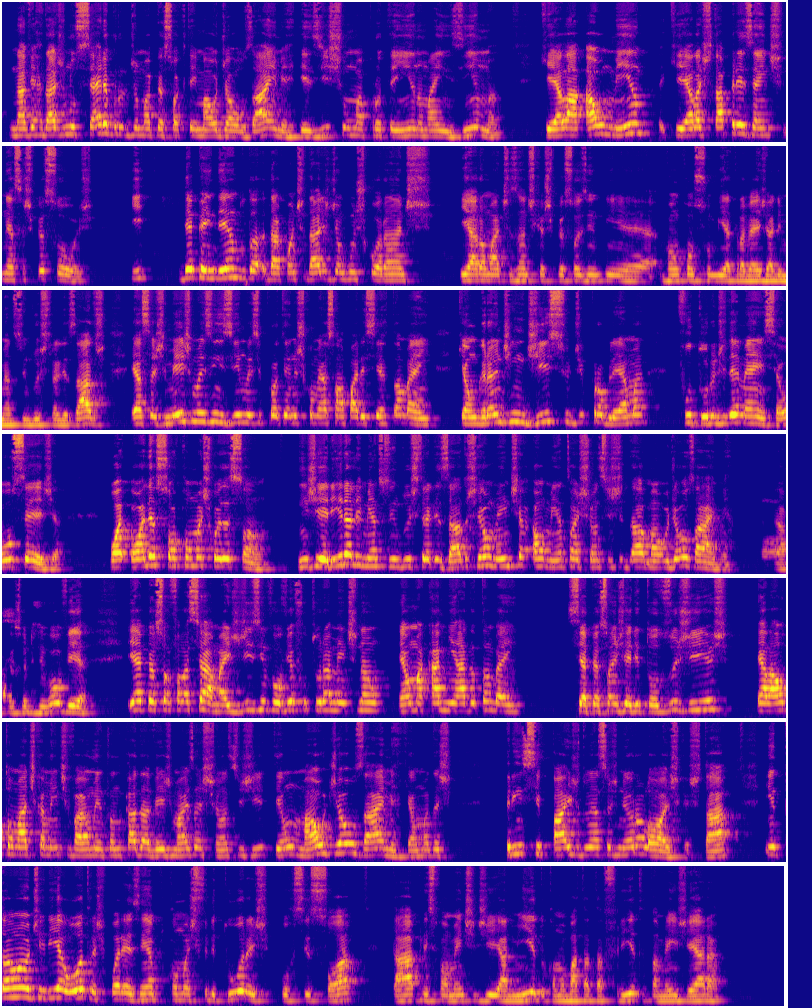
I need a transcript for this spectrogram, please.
na verdade, no cérebro de uma pessoa que tem mal de Alzheimer, existe uma proteína, uma enzima, que ela aumenta, que ela está presente nessas pessoas. E dependendo da, da quantidade de alguns corantes e aromatizantes que as pessoas é, vão consumir através de alimentos industrializados, essas mesmas enzimas e proteínas começam a aparecer também, que é um grande indício de problema futuro de demência. Ou seja, olha só como as coisas são ingerir alimentos industrializados realmente aumentam as chances de dar mal de Alzheimer. A pessoa desenvolver. E a pessoa fala assim: ah, mas desenvolver futuramente não. É uma caminhada também. Se a pessoa ingerir todos os dias, ela automaticamente vai aumentando cada vez mais as chances de ter um mal de Alzheimer, que é uma das principais doenças neurológicas, tá? Então eu diria outras, por exemplo, como as frituras por si só, tá? Principalmente de amido, como batata frita, também gera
